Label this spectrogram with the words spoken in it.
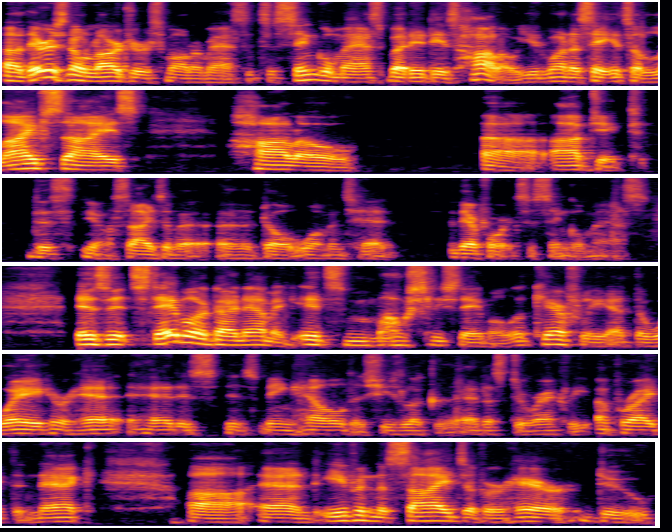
Uh, there is no larger or smaller mass. It's a single mass, but it is hollow. You'd want to say it's a life-size hollow uh, object, this you know size of a, an adult woman's head. Therefore, it's a single mass. Is it stable or dynamic? It's mostly stable. Look carefully at the way her head, head is, is being held as she's looking at us directly upright, the neck, uh, and even the sides of her hair do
